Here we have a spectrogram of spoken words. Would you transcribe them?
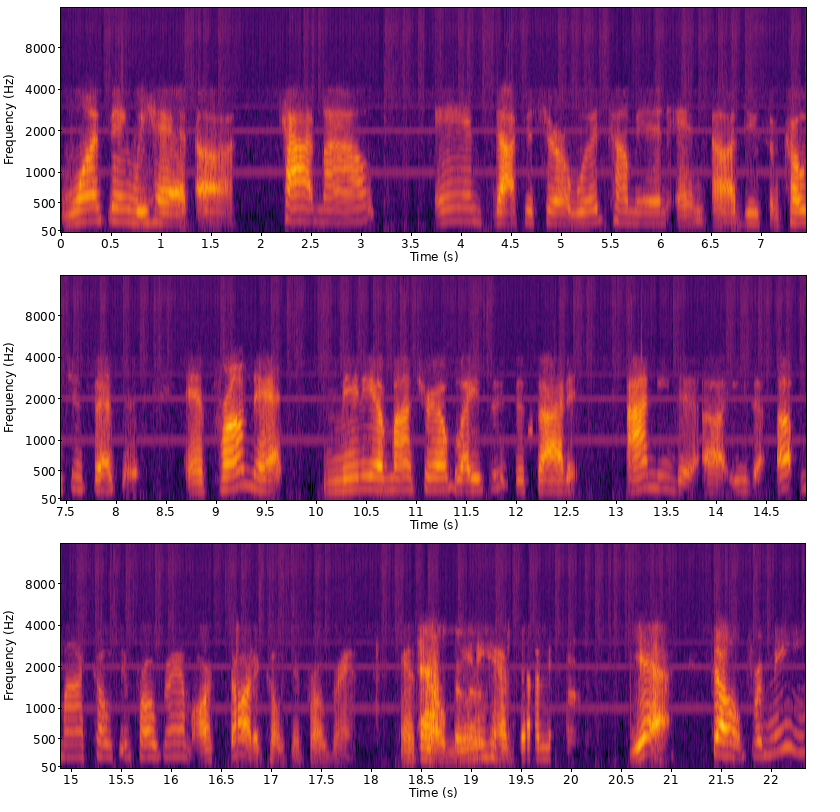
one thing. We had Ty Miles and Dr. Cheryl Wood come in and uh, do some coaching sessions. And from that, many of my trailblazers decided I need to uh, either up my coaching program or start a coaching program. And so Absolutely. many have done it. Yeah. So for me,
